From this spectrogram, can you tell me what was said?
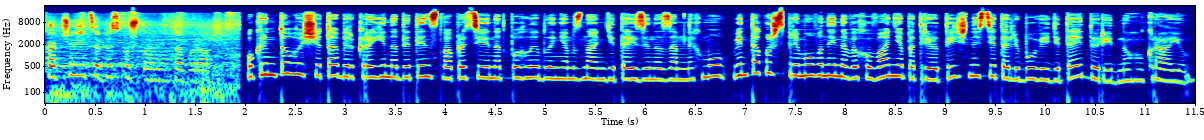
харчуються безкоштовно в таборах. Окрім того, що табір країна дитинства працює над поглибленням знань дітей з іноземних мов, він також спрямований на виховання патріотичності та любові дітей до рідного краю.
